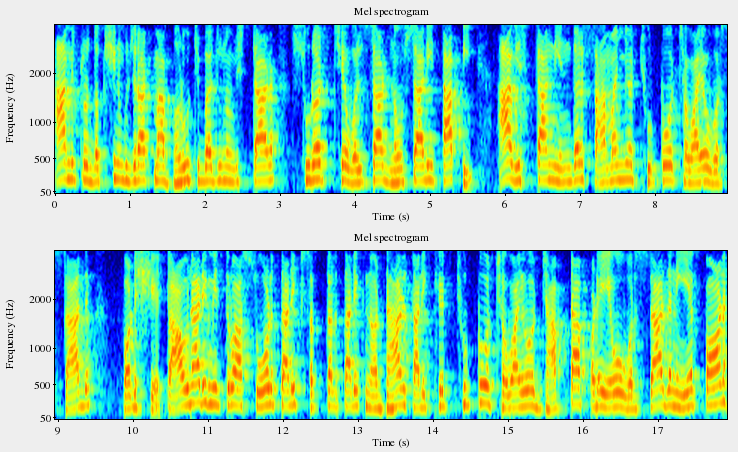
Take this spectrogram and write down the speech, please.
આ મિત્રો, દક્ષિણ ગુજરાતમાં ભરૂચ બાજુનો વિસ્તાર, સુરત છે, વલસાડ, નવસારી, તાપી. આ વિસ્તારની અંદર સામાન્ય છૂટો છવાયો વરસાદ પડશે. તો આવનારી મિત્રો આ સોળ તારીખ, સત્તર તારીખ ને અઢાર તારીખે છૂટો છવાયો ઝાપટા પડે એવો વરસાદ અને એ પણ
